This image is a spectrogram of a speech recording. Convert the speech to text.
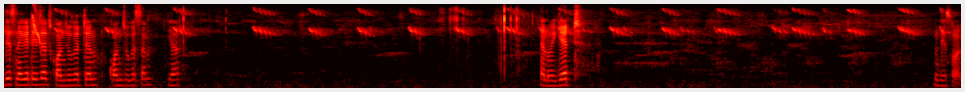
This negative charge conjugation conjugation here and we get this one?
